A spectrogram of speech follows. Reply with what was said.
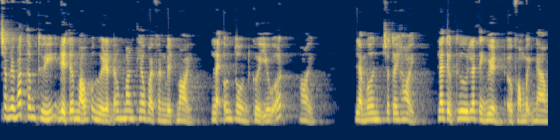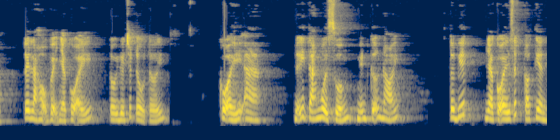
Trong đôi mắt thâm thúy để tơ máu của người đàn ông mang theo vài phần mệt mỏi, lại ôn tồn, cười yếu ớt, hỏi, làm ơn cho tôi hỏi la tiểu thư la tình nguyện ở phòng bệnh nào? Tôi là hậu vệ nhà cô ấy, tôi đưa chút đồ tới. Cô ấy à? Nữ y tá ngồi xuống, miễn cưỡng nói tôi biết nhà cô ấy rất có tiền,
